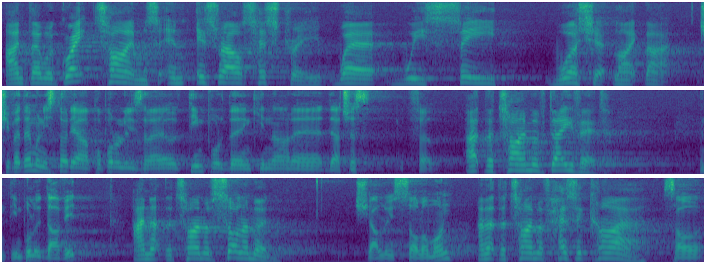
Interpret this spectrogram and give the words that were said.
And there were great times in Israel's history where we see worship like that. Și vedem în istoria poporului Israel timpuri de închinare de acest fel. At the time of David În timpul lui David and at the time of Solomon și al lui Solomon and at the time of Hezekiah sau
